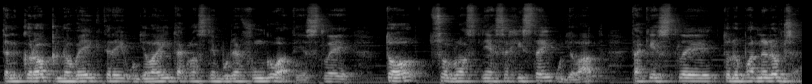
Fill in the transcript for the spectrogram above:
ten krok nový, který udělají, tak vlastně bude fungovat, jestli to, co vlastně se chystají udělat, tak jestli to dopadne dobře.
